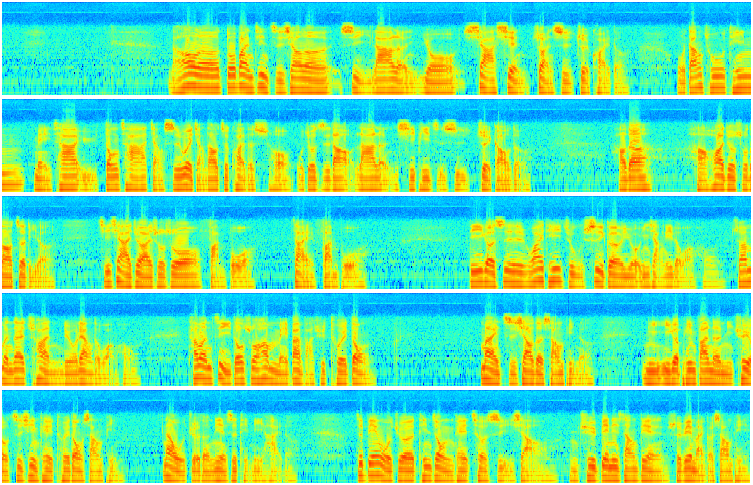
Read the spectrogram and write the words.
然后呢，多半进直销呢是以拉人由下线赚是最快的。我当初听美差与东差讲师未讲到这块的时候，我就知道拉人 CP 值是最高的。好的，好话就说到这里了，接下来就来说说反驳，再反驳。第一个是 YT 组是一个有影响力的网红，专门在串流量的网红，他们自己都说他们没办法去推动卖直销的商品了。你一个平凡人，你却有自信可以推动商品，那我觉得你也是挺厉害的。这边我觉得听众你可以测试一下哦，你去便利商店随便买个商品，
